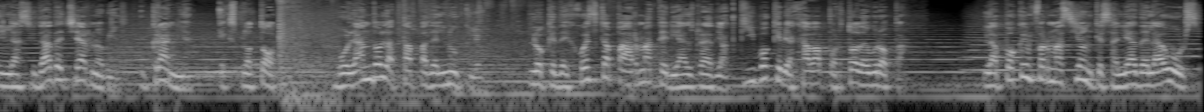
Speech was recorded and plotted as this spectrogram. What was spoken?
en la ciudad de Chernobyl, Ucrania, explotó, volando la tapa del núcleo, lo que dejó escapar material radioactivo que viajaba por toda Europa. La poca información que salía de la URSS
